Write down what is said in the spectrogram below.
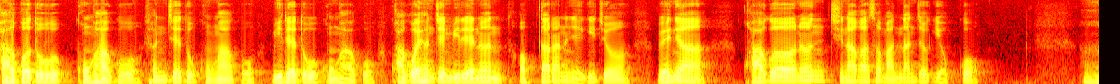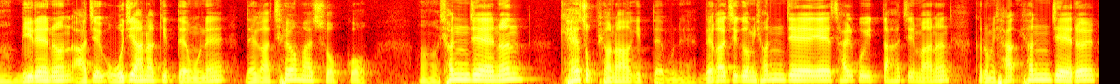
과거도 공하고 현재도 공하고 미래도 공하고 과거 현재 미래는 없다라는 얘기죠. 왜냐? 과거는 지나가서 만난 적이 없고 어, 미래는 아직 오지 않았기 때문에 내가 체험할 수 없고 어, 현재는 계속 변화하기 때문에 내가 지금 현재에 살고 있다 하지만은 그러면 현- 현재를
